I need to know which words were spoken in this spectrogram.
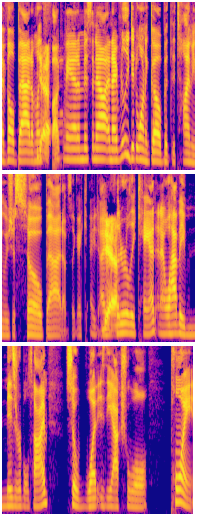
I felt bad. I'm like, Yeah. fuck, man, I'm missing out. And I really did want to go, but the timing was just so bad. I was like, I, I, I Yeah. literally can't, and I will have a miserable time. So, what is the actual point?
